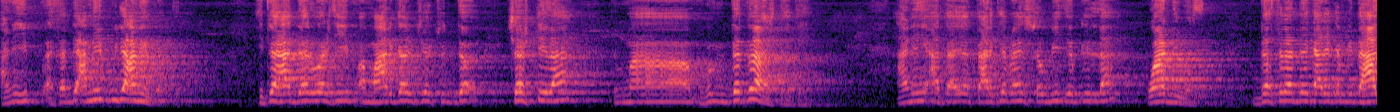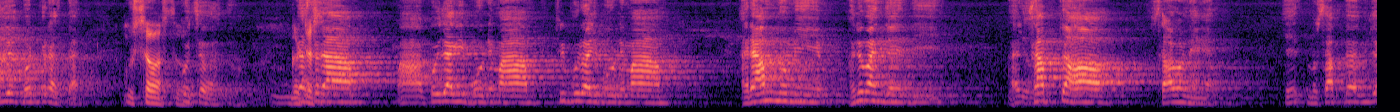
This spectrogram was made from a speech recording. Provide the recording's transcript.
आणि ही सध्या आम्ही पूजा आम्ही करतो. इथे हा दरवर्षी मार्गशीर्ष शुद्ध षष्टीला जत्रा असते इथे. आणि आता या तारखेप्रमाणे सव्वीस एप्रिलला वाढदिवस. दसऱ्याचे कार्यक्रम दहा दिवस भरपूर असतात. उत्सव असतो. उत्सव असतो. दसरा कोजागी पौर्णिमा त्रिपुरारी पौर्णिमा रामनवमी हनुमान जयंती आणि सप्ताह श्रावण महिन्यात. हे सप्ताह म्हणजे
